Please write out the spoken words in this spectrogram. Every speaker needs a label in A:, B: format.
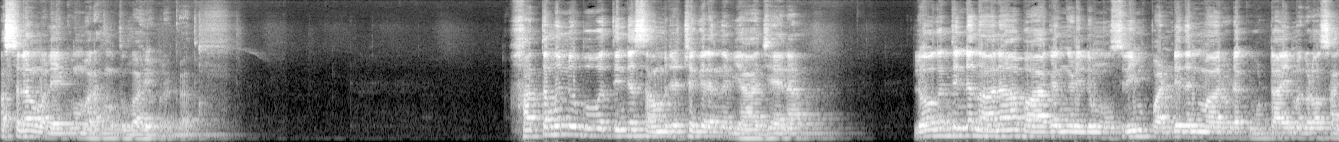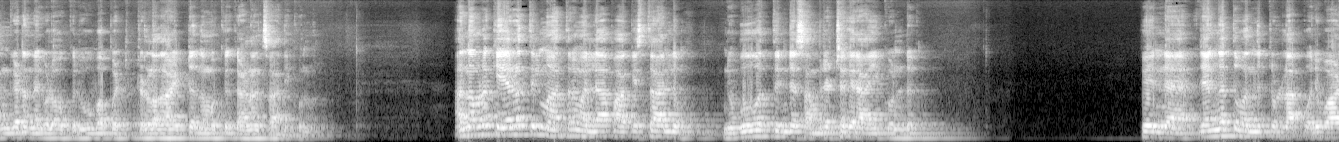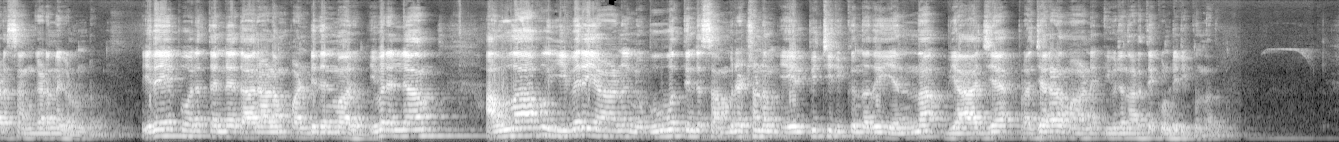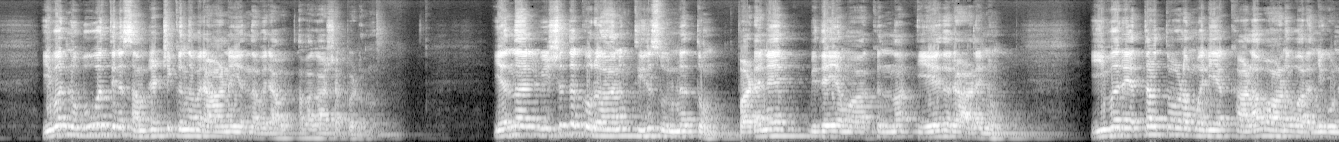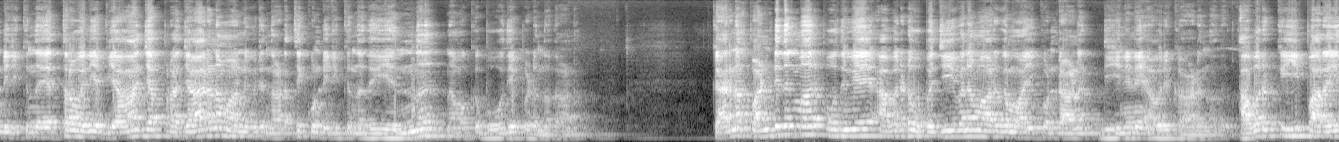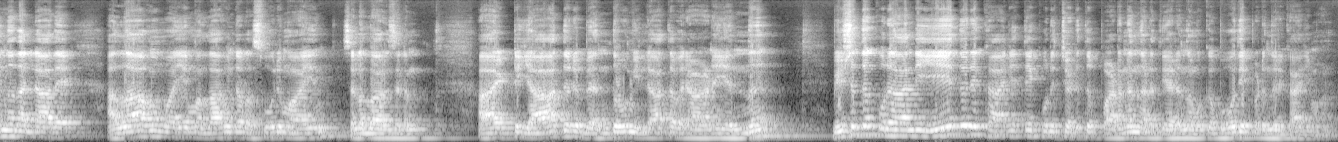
A: അസ്സാം വലൈക്കും വറഹമത്തല്ലാഹി വാത്തു ഹത്തമുന്നുഭൂവത്തിന്റെ സംരക്ഷകരെന്ന വ്യാജേന ലോകത്തിന്റെ നാനാഭാഗങ്ങളിലും മുസ്ലിം പണ്ഡിതന്മാരുടെ കൂട്ടായ്മകളോ സംഘടനകളോ ഒക്കെ രൂപപ്പെട്ടിട്ടുള്ളതായിട്ട് നമുക്ക് കാണാൻ സാധിക്കുന്നു. അത് നമ്മുടെ കേരളത്തിൽ മാത്രമല്ല പാകിസ്ഥാനിലും നുഭൂവത്തിന്റെ സംരക്ഷകരായിക്കൊണ്ട് പിന്നെ രംഗത്ത് വന്നിട്ടുള്ള ഒരുപാട് സംഘടനകളുണ്ട്. ഇതേപോലെ തന്നെ ധാരാളം പണ്ഡിതന്മാരും ഇവരെല്ലാം അള്ളാഹു ഇവരെയാണ് നുപൂവത്തിന്റെ സംരക്ഷണം ഏൽപ്പിച്ചിരിക്കുന്നത് എന്ന വ്യാജ പ്രചരണമാണ് ഇവർ നടത്തിക്കൊണ്ടിരിക്കുന്നത്. ഇവർ നുപൂവത്തിനെ സംരക്ഷിക്കുന്നവരാണ് എന്നവർ അവകാശപ്പെടുന്നു. എന്നാൽ വിശുദ്ധ ഖുർആാനും തിരുസുന്നത്തും പഠന വിധേയമാക്കുന്ന ഏതൊരാളിനും ഇവർ എത്രത്തോളം വലിയ കളവാണ് പറഞ്ഞുകൊണ്ടിരിക്കുന്നത് എത്ര വലിയ വ്യാജ പ്രചാരണമാണ് ഇവർ നടത്തിക്കൊണ്ടിരിക്കുന്നത് എന്ന് നമുക്ക് ബോധ്യപ്പെടുന്നതാണ്. കാരണം പണ്ഡിതന്മാർ പൊതുവെ അവരുടെ ഉപജീവന മാർഗമായി കൊണ്ടാണ് ദീനിനെ അവർ കാണുന്നത്. അവർക്ക് ഈ പറയുന്നതല്ലാതെ അള്ളാഹുമായും അള്ളാഹുവിന്റെ റസൂലുമായും അലൈഹി വസല്ലം ആയിട്ട് യാതൊരു ബന്ധവും ഇല്ലാത്തവരാണ് എന്ന് വിശുദ്ധ ഖുർആാന്റെ ഏതൊരു കാര്യത്തെക്കുറിച്ച് എടുത്ത് പഠനം നടത്തിയാലും നമുക്ക് ബോധ്യപ്പെടുന്ന ഒരു കാര്യമാണ്.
